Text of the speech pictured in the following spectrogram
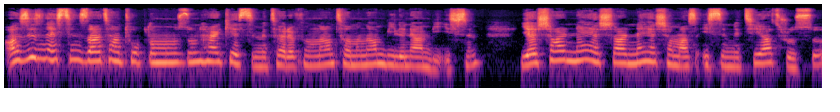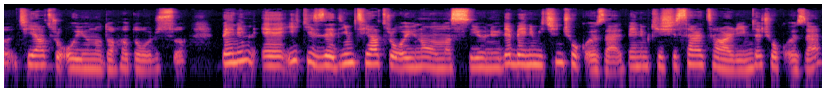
Aziz Nesin zaten toplumumuzun her kesimi tarafından tanınan bilinen bir isim. Yaşar Ne Yaşar Ne Yaşamaz isimli tiyatrosu, tiyatro oyunu daha doğrusu benim e, ilk izlediğim tiyatro oyunu olması yönüyle benim için çok özel. Benim kişisel tarihimde çok özel.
